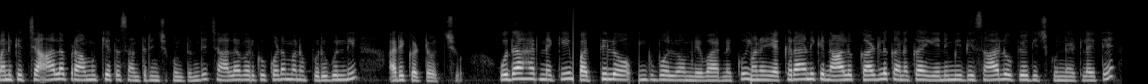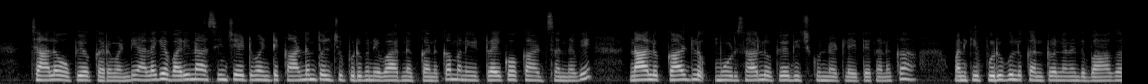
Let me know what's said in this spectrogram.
మనకి చాలా ప్రాముఖ్యత సంతరించుకుంటుంది. చాలా వరకు కూడా మనం పురుగుల్ని అరికట్టవచ్చు. ఉదాహరణకి పత్తిలో ఇంకు బోల్వం నివారణకు మనం ఎకరానికి నాలుగు కార్డులు కనుక ఎనిమిది సార్లు ఉపయోగించుకున్నట్లయితే చాలా ఉపయోగకరం అండి అలాగే వరి నాశించేటువంటి కాండం తొలుచు పురుగు నివారణకు కనుక మన ఈ ట్రైకో కార్డ్స్ అన్నవి నాలుగు కార్డులు మూడు సార్లు ఉపయోగించుకున్నట్లయితే కనుక మనకి పురుగులు కంట్రోల్ అనేది బాగా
